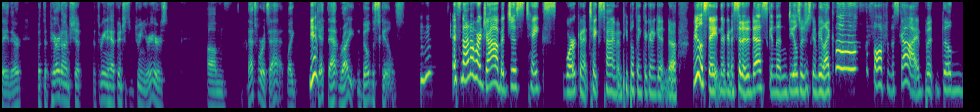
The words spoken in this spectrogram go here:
stay there. But the paradigm shift, the three and a half inches between your ears, um, that's where it's at. Like, Yeah. get that right and build the skills. it's not a hard job. It just takes work and it takes time. And people think they're going to get into real estate and they're going to sit at a desk and then deals are just going to be like, oh, fall from the sky. But they'll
